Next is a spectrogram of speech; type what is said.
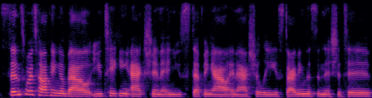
since we're talking about you taking action and you stepping out and actually starting this initiative,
